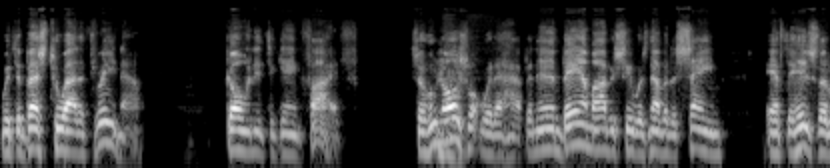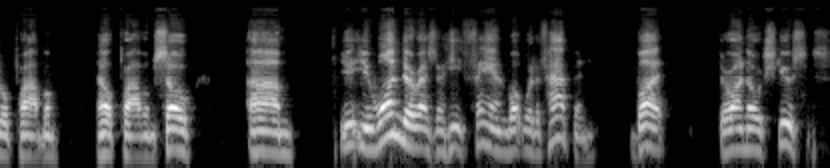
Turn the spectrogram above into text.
with the best two out of three now going into game five. So who mm-hmm. knows what would have happened? And then Bam obviously was never the same after his little problem, health problem. So um, you, you wonder as a Heat fan what would have happened, but there are no excuses.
